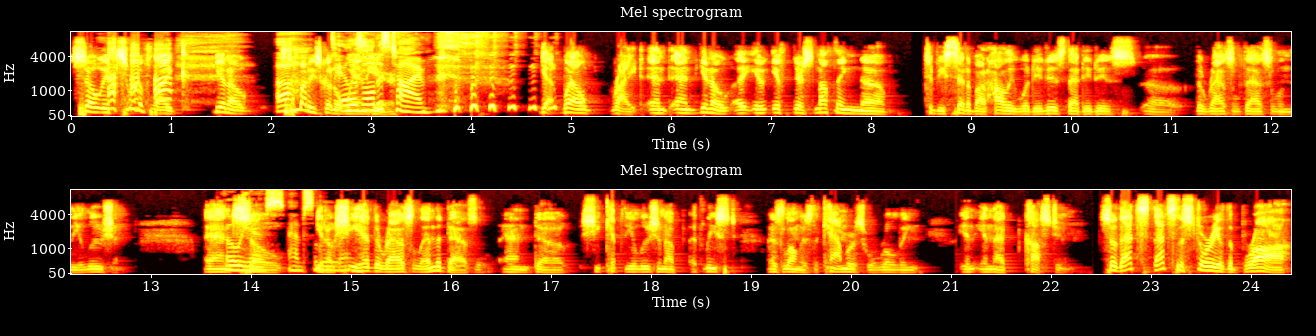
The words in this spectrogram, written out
So it's sort of like, you know, somebody's going to win as old here. as time. yeah, well, right, and and you know, uh, if, if there's nothing uh, to be said about Hollywood, it is that it is uh, the razzle dazzle and the illusion. And Oh, so, yes, you know, she had the razzle and the dazzle, and uh, she kept the illusion up at least as long as the cameras were rolling in, in that costume. So that's that's the story of the bra.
